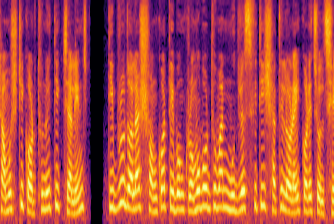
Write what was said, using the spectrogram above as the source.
সামষ্টিক অর্থনৈতিক চ্যালেঞ্জ, তীব্র ডলার সংকট এবং ক্রমবর্ধমান মুদ্রাস্ফীতির সাথে লড়াই করে চলছে।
